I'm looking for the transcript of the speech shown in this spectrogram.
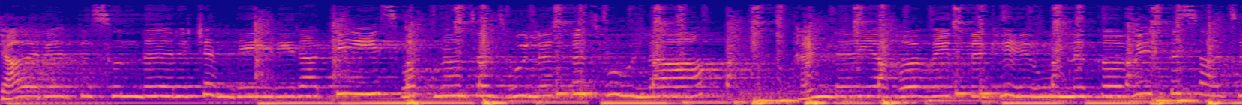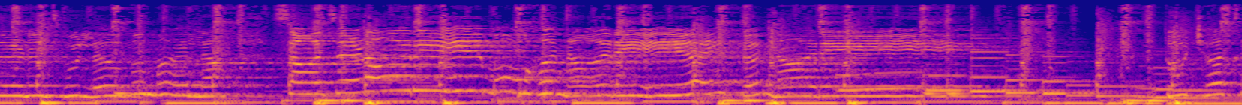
शारद सुंदर चंदेरी राती स्वप्नाचा झुलत झुला. थंड या हवेत घेऊन कवेत साजण झुलव मला. साजणारे मोहनारे ऐकणारे. तुझ्याच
